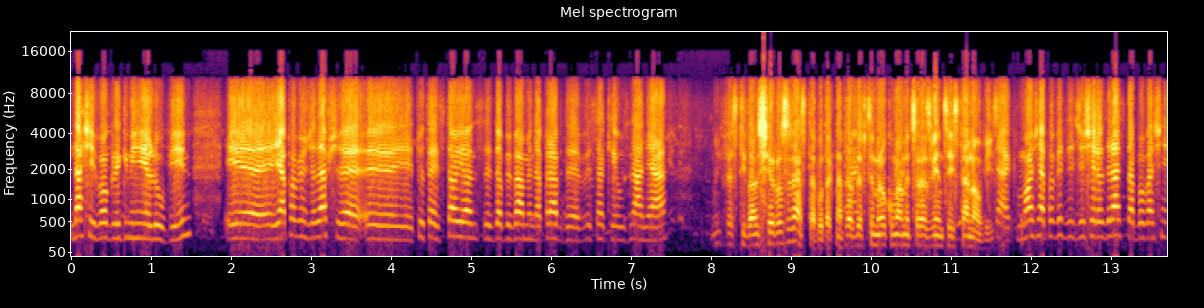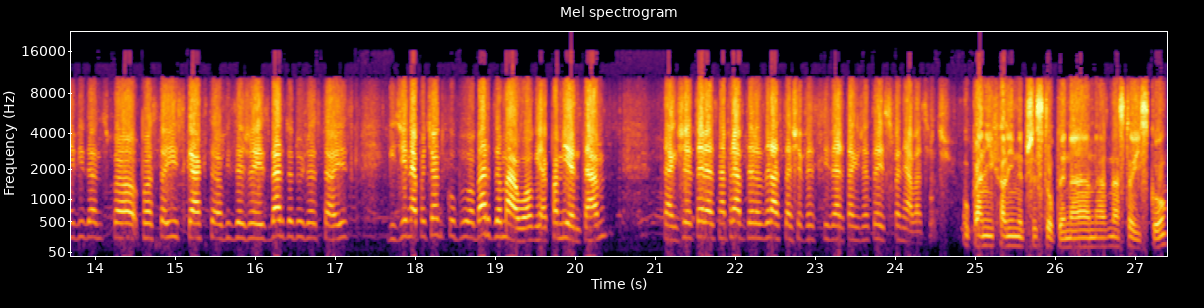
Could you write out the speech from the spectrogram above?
naszej w ogóle gminie Lubin. Y, Ja powiem, że zawsze tutaj stojąc zdobywamy naprawdę wysokie uznania. No i festiwal się rozrasta, bo tak naprawdę w tym roku mamy coraz więcej stanowisk. Tak, można powiedzieć, że się rozrasta, bo właśnie widząc po, po stoiskach, to widzę, że jest bardzo dużo stoisk, gdzie na początku było bardzo mało, jak pamiętam. Także teraz naprawdę rozrasta się festiwal, także to jest wspaniała rzecz. U Pani Haliny Przystupy na, na, na stoisku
